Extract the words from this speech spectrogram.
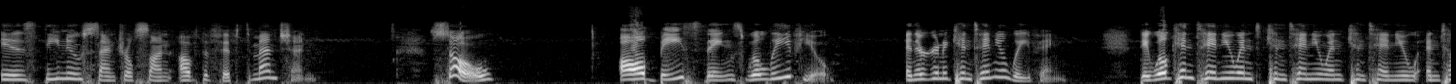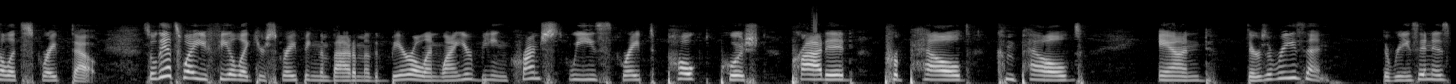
is the new central sun of the fifth dimension. So, all base things will leave you. And they're going to continue leaving. They will continue and continue and continue until it's scraped out. So that's why you feel like you're scraping the bottom of the barrel and why you're being crunched, squeezed, scraped, poked, pushed, prodded, propelled, compelled, and there's a reason. The reason is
